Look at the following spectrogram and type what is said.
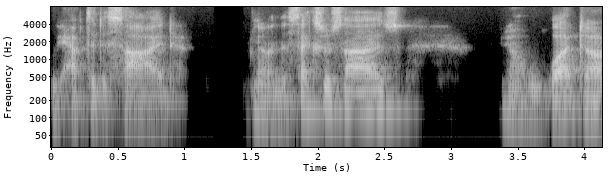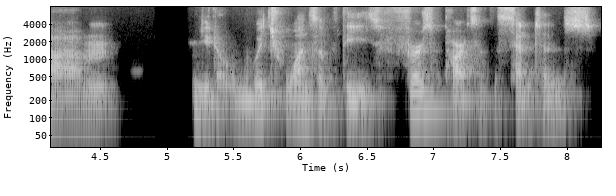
we have to decide, you know, in this exercise, you know, what um, you know, which ones of these first parts of the sentence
